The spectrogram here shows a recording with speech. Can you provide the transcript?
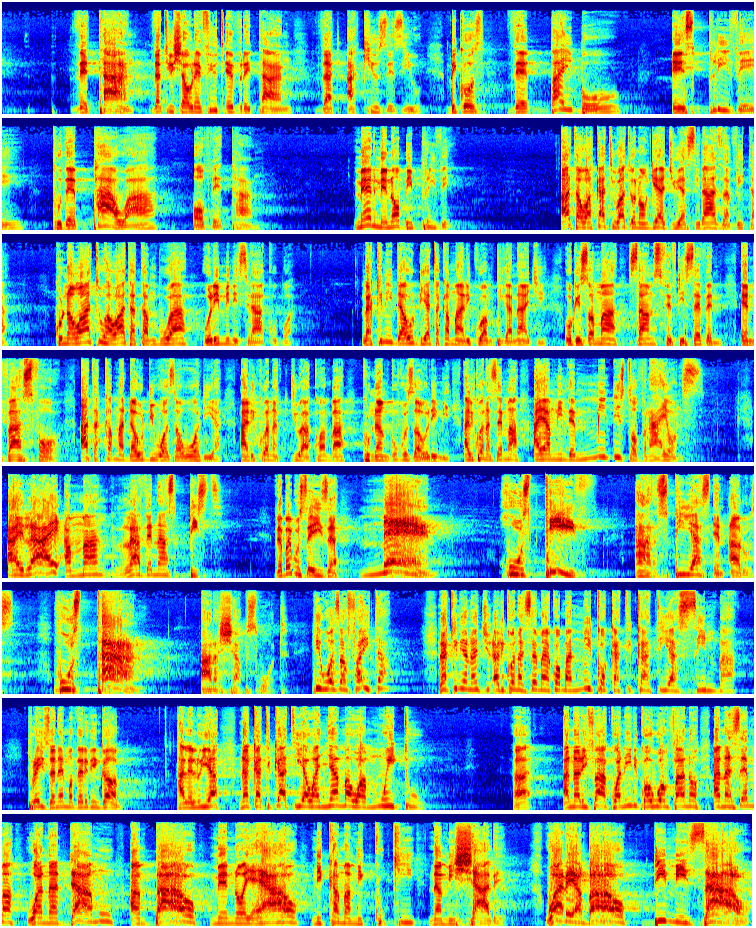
the tongue that you shall refute every tongue that accuses you. Because the Bible is privy to the power of the tongue. Men may not be privy. Hata wakati watu wanaongea juu ya silaha za vita, kuna watu hawatatambua ulimi ni silaha kubwa. Lakini Daudi hata kama alikuwa mpiganaji, ukisoma Psalms 57 and verse 4, hata kama Daudi was a warrior, alikuwa anajua kwamba kuna nguvu za ulimi. Alikuwa anasema I am in the midst of lions, I lie among ravenous beasts. The Bible says, men whose teeth are spears and arrows, whose tongue are a sharp sword. He was a fighter, lakini alikuwa anasema ya kwamba niko katikati ya simba. Praise the name of the living God. Haleluya! Na katikati ya wanyama wa mwitu ha? analifaa kwa nini kwa huo mfano anasema wanadamu ambao meno yao ni kama mikuki na mishale wale ambao dimi zao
